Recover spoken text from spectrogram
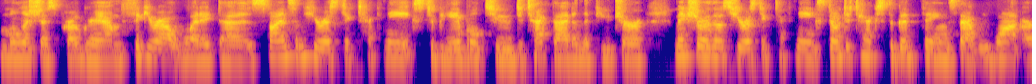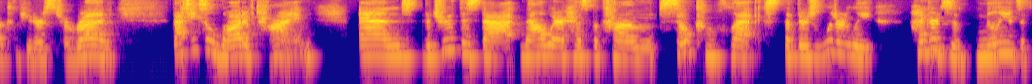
malicious program, figure out what it does, find some heuristic techniques to be able to detect that in the future, make sure those heuristic techniques don't detect the good things that we want our computers to run. That takes a lot of time. And the truth is that malware has become so complex that there's literally hundreds of millions of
